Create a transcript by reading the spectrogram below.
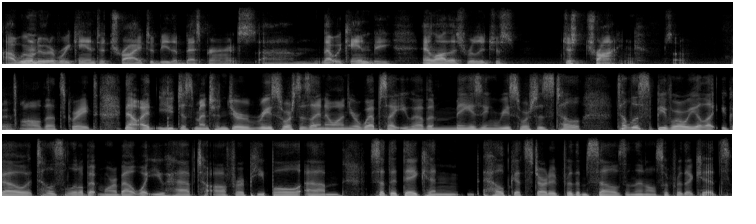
Uh, we want to do whatever we can to try to be the best parents um, that we can be. And a lot of that's really just just trying. So. Yeah. Oh, that's great. Now, I, you just mentioned your resources. I know on your website you have amazing resources. Tell tell us before we let you go. Tell us a little bit more about what you have to offer people, um, so that they can help get started for themselves and then also for their kids.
